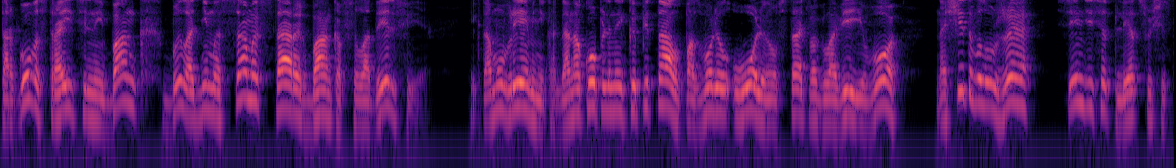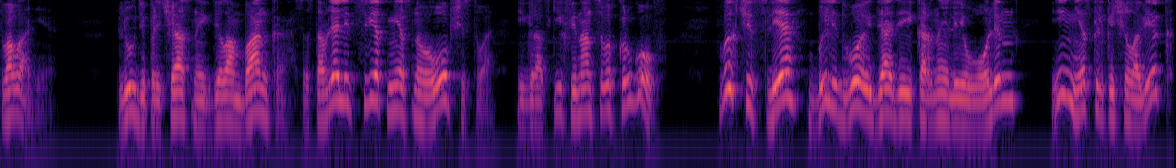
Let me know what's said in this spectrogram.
Торгово-строительный банк был одним из самых старых банков Филадельфии, и к тому времени, когда накопленный капитал позволил Уоллину встать во главе его, насчитывал уже 70 лет существования. Люди, причастные к делам банка, составляли цвет местного общества и городских финансовых кругов. В их числе были двое дядей Корнелии Уоллин и несколько человек,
